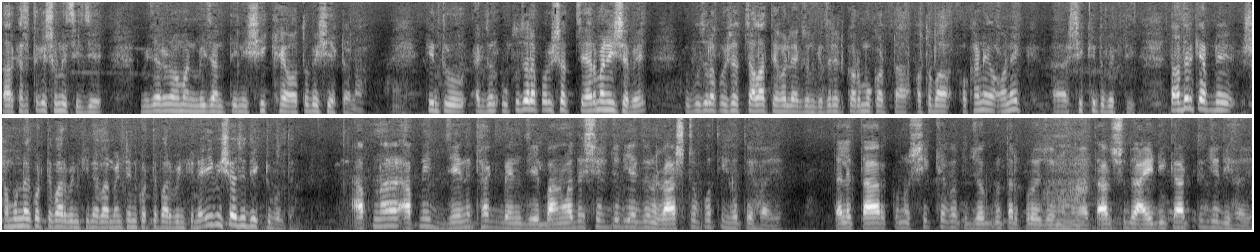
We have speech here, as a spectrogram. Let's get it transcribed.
তার কাছ থেকে শুনেছি যে মিজানুর রহমান মিজান তিনি শিক্ষায় অত বেশি একটা না। কিন্তু একজন উপজেলা পরিষদ চেয়ারম্যান হিসেবে উপজেলা পরিষদ চালাতে হলে একজন গেজেটেড কর্মকর্তা অথবা ওখানে অনেক শিক্ষিত ব্যক্তি তাদেরকে আপনি সমন্বয় করতে পারবেন কিনা বা মেনটেন করতে পারবেন কিনা এই বিষয়ে যদি একটু বলতেন। আপনার আপনি জেনে থাকবেন যে বাংলাদেশের যদি একজন রাষ্ট্রপতি হতে হয় তাহলে তার কোনো শিক্ষাগত যোগ্যতার প্রয়োজন হয় না। তার শুধু আইডি কার্ডটি যদি হয়,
